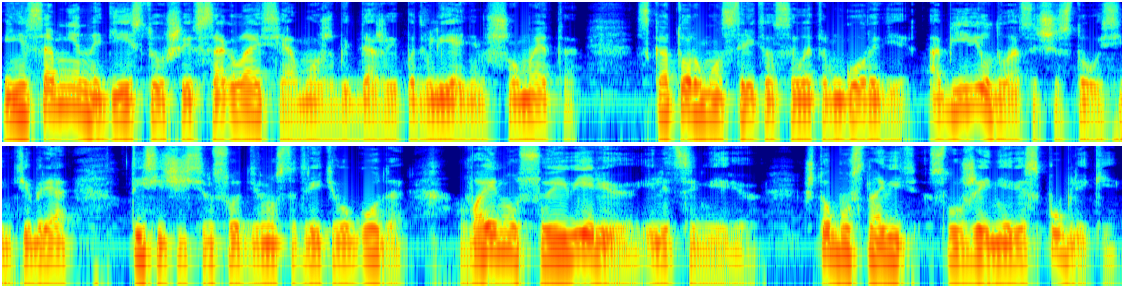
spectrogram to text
и, несомненно, действовавший в согласии, а может быть даже и под влиянием Шомета, с которым он встретился в этом городе, объявил 26 сентября 1793 года войну суеверию и лицемерию, чтобы установить служение республике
